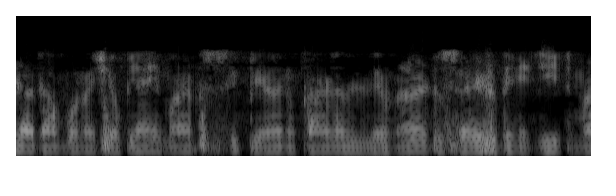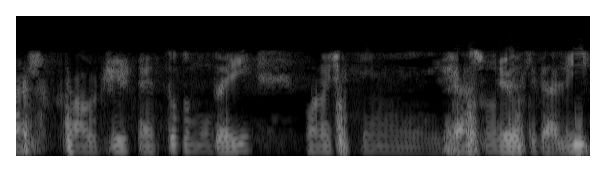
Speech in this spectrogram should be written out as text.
já dá uma boa noite ao BR Marcos, Cipriano, Carla, Leonardo, Sérgio, Benedito, Márcio, Claudir, né, todo mundo aí. Boa noite a quem já sumiu aqui dali,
